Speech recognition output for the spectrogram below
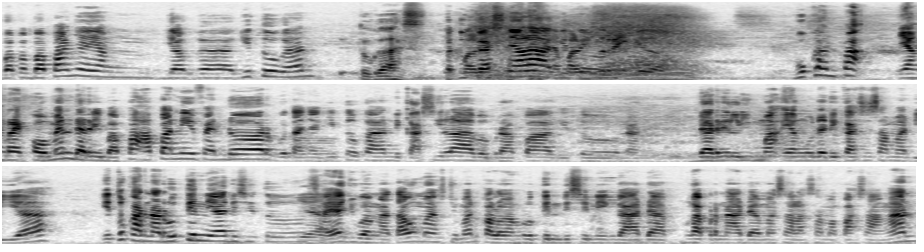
bapak-bapaknya yang jaga gitu kan. Tugas. petugasnya lah yang gitu. paling sering gitu. bukan pak. Yang rekomen dari bapak apa nih vendor? Gue tanya gitu kan dikasih lah beberapa gitu. Nah dari lima yang udah dikasih sama dia itu karena rutin ya di situ. Iya. saya juga nggak tahu mas. Cuman kalau yang rutin di sini nggak ada nggak pernah ada masalah sama pasangan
